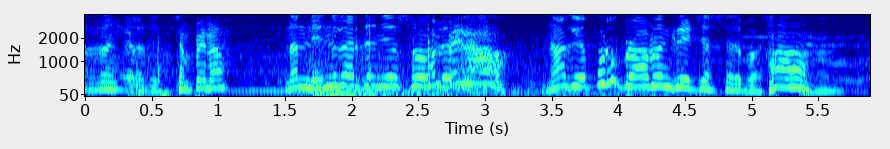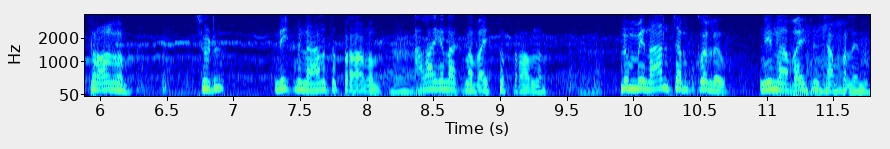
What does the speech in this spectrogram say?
అర్థం కాదు. చంపేనా? నన్ను ఎందుకు అర్థం చేసుకోవట్లేదు? చంపేనా? నాకు ఎప్పుడు ప్రాబ్లం క్రియేట్ చేస్తుంది బాస్. ప్రాబ్లం. చూడు. నీకు మీ నాన్నతో ప్రాబ్లం. అలాగే నాకు నా వైఫ్తో ప్రాబ్లం. నువ్వు మీ నాన్న చంపుకోలేవు. నేను నా వైఫ్ని చంపలేను.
